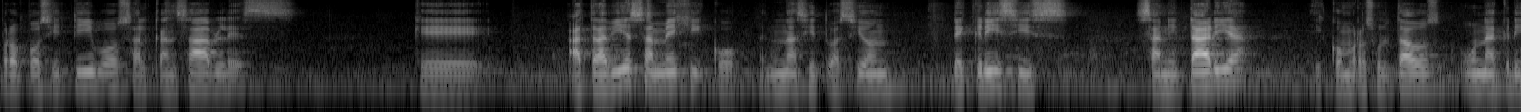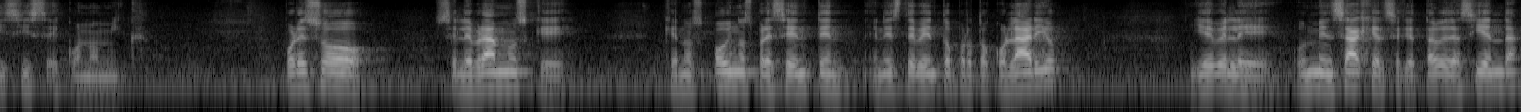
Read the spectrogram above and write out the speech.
propositivos, alcanzables, que atraviesa México en una situación de crisis sanitaria y como resultado una crisis económica. Por eso celebramos que, hoy nos presenten en este evento protocolario llévele un mensaje al secretario de Hacienda,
